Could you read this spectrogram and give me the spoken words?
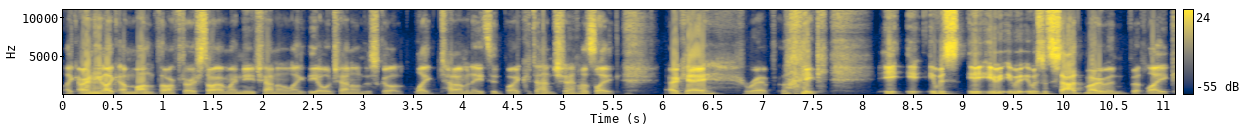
like only like a month after I started my new channel, like the old channel just got like terminated by Kodansha. And I was like, okay, rip. Like, it, it, it was it, it, it was a sad moment, but like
